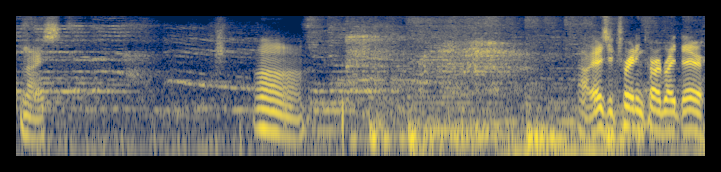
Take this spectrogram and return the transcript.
Nice. Oh. Oh, there's your trading card right there.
